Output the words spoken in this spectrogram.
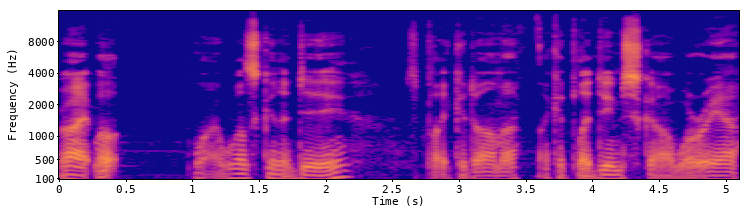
right, well, what I was going to do is play Kodama. I could play Doomskar Warrior.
